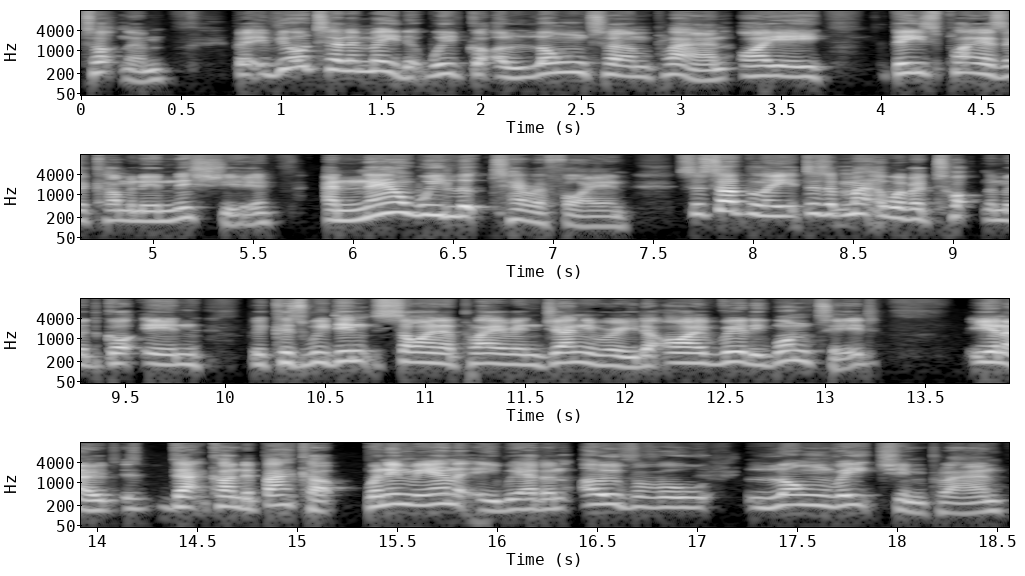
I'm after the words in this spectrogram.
Tottenham. But if you're telling me that we've got a long term plan, i.e., these players are coming in this year, and now we look terrifying. So suddenly, it doesn't matter whether Tottenham had got in because we didn't sign a player in January that I really wanted, you know, that kind of backup. When in reality, we had an overall long reaching plan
